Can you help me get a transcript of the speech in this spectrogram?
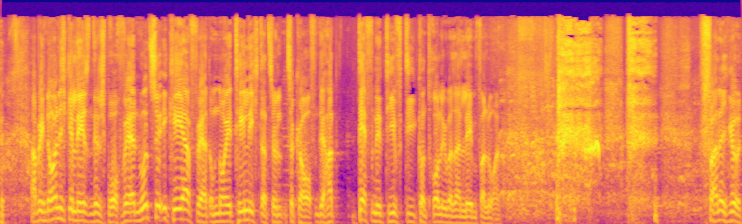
Habe ich neulich gelesen, den Spruch. Wer nur zu Ikea fährt, um neue Teelichter zu, zu kaufen, der hat definitiv die Kontrolle über sein Leben verloren. Fand ich gut.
